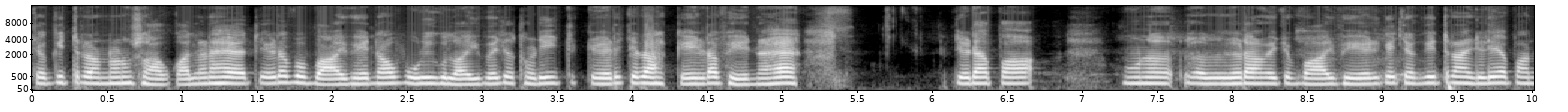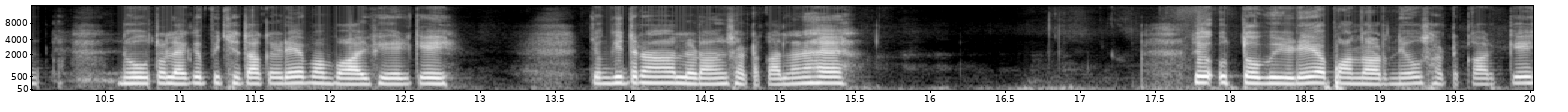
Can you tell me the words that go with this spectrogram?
ਚੰਗੀ ਤਰ੍ਹਾਂ ਉਹਨਾਂ ਨੂੰ ਸਾਫ਼ ਕਰ ਲੈਣਾ ਹੈ ਤੇ ਜਿਹੜਾ ਆਪਾਂ ਬਾਜ ਫੇਰਨਾ ਉਹ ਪੂਰੀ ਗੁਲਾਈ ਵਿੱਚ ਥੋੜੀ ਟੇੜ ਚ ਰੱਖ ਕੇ ਜਿਹੜਾ ਫੇਰਨਾ ਹੈ, ਜਿਹੜਾ ਆਪਾਂ ਹੁਣ ਲੜਾਂ ਵਿੱਚ ਬਾਜ ਫੇਰ ਕੇ ਚੰਗੀ ਤਰ੍ਹਾਂ ਜਿਹੜੇ ਆਪਾਂ ਨੋਕ ਤੋਂ ਲੈ ਕੇ ਪਿੱਛੇ ਤੱਕ ਜਿਹੜੇ ਆਪਾਂ ਬਾਜ ਫੇਰ ਕੇ ਚੰਗੀ ਤਰ੍ਹਾਂ ਲੜਾਂ ਨੂੰ ਸੈੱਟ ਕਰ ਲੈਣਾ ਹੈ ਤੇ ਉੱਤੋਂ ਵੀ ਜਿਹੜੇ ਆਪਾਂ ਲੜਨੇ ਉਹ ਸੈੱਟ ਕਰਕੇ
